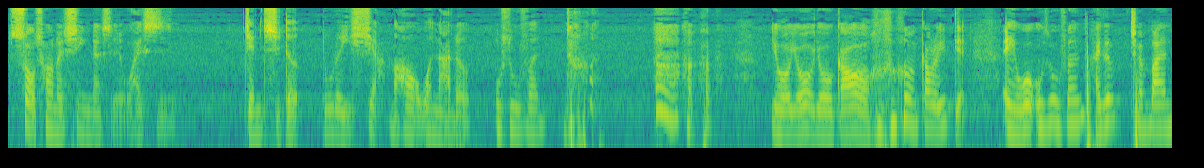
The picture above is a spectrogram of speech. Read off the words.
受创的信，但是我还是坚持的读了一下，然后我拿了五十五分，有有有高哦，高了一点。哎，我五十五分还是全班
